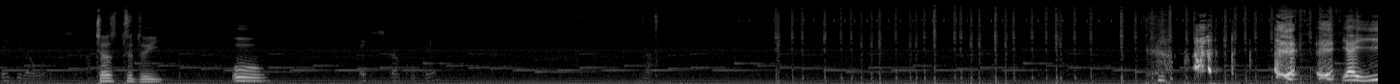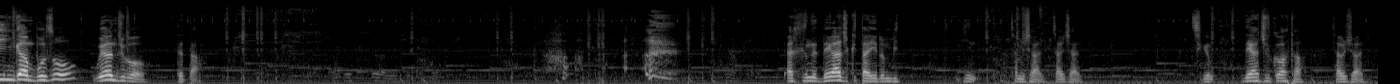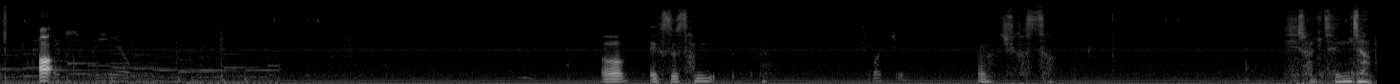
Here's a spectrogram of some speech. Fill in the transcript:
900이라고 X가. Just do it. 오, X가 900? 야, 이 인간 보소? 왜 안 죽어? 됐다. 야, 근데 내가 죽겠다. 이런 미, 흰. 잠시만, 잠시만. 지금 내가 죽을 것 같아. 잠시만. 아. 어, X3, 죽었지? 어, 죽었어. 이런 젠장.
